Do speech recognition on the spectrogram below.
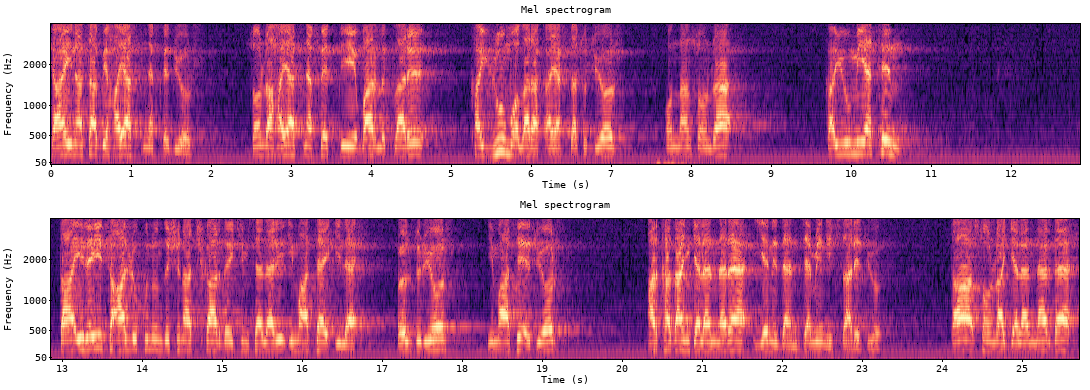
kainata bir hayat nefrediyor. Sonra hayat nefrettiği varlıkları kayyum olarak ayakta tutuyor. Ondan sonra kayyumiyetin daireyi taallukunun dışına çıkardığı kimseleri imate ile öldürüyor, imate ediyor. Arkadan gelenlere yeniden zemin ihsar ediyor. Ta sonra gelenler de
